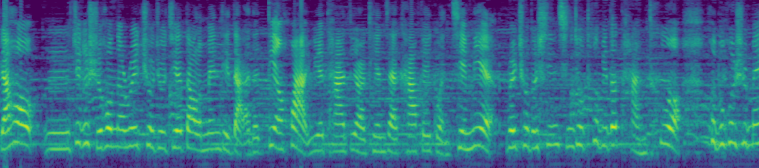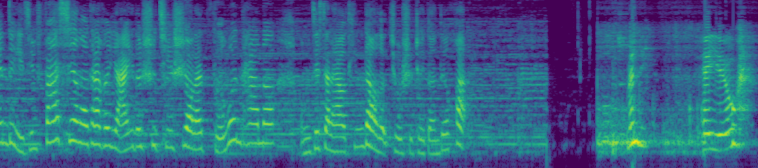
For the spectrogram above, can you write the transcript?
然后，嗯，这个时候呢，Rachel 就接到了 Mandy 打来的电话，约他第二天在咖啡馆见面。Rachel 的心情就特别的忐忑，会不会是 Mandy 已经发现了他和牙医的事情，是要来责问他呢？我们接下来要听到的就是这段对话。Mandy，Hey you，Hey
